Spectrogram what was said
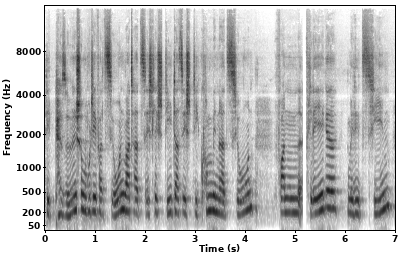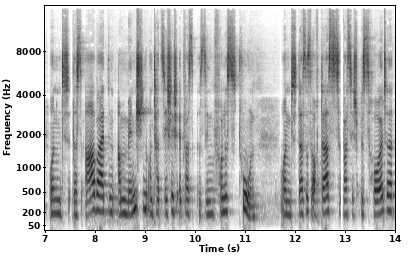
Die persönliche Motivation war tatsächlich die, dass ich die Kombination von Pflege, Medizin und das Arbeiten am Menschen und tatsächlich etwas Sinnvolles tun. Und das ist auch das, was sich bis heute,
